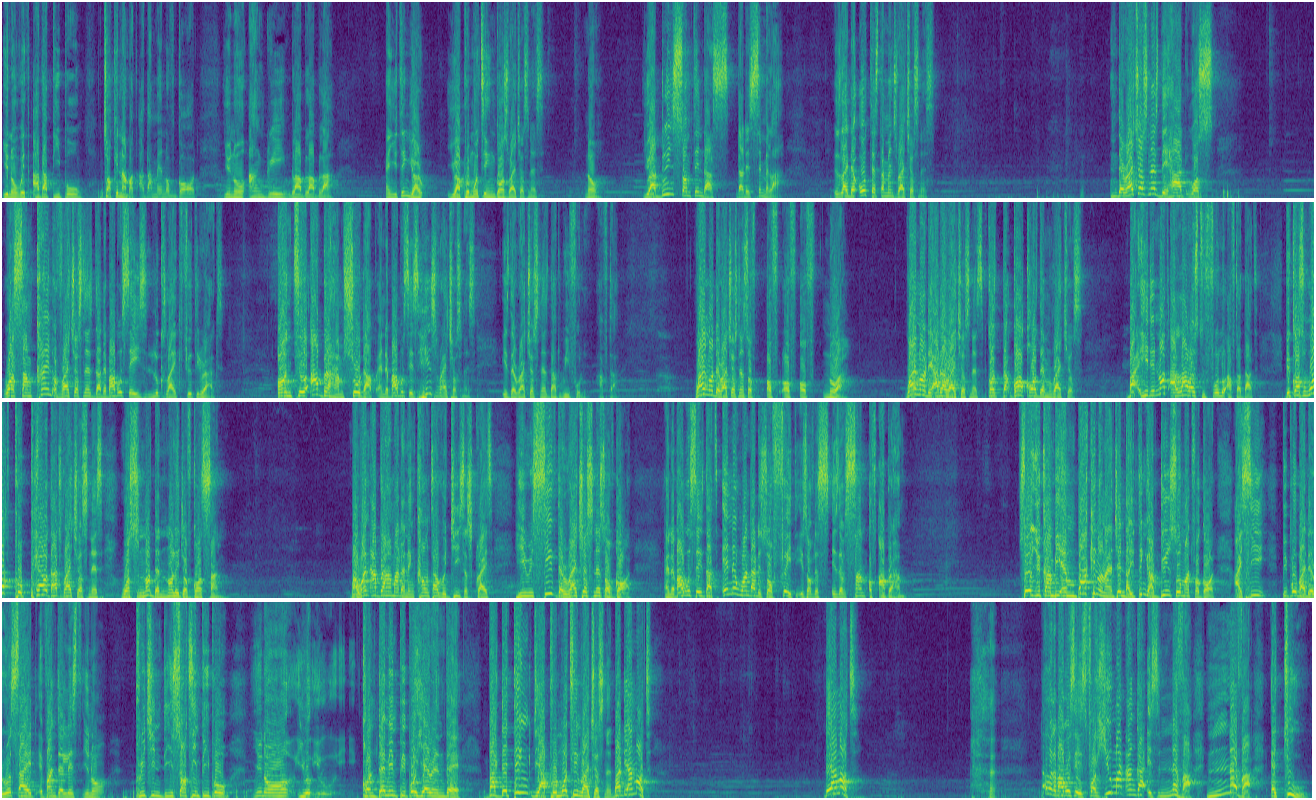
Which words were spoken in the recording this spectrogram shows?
you know, with other people, talking about other men of God, you know, angry, blah blah blah. And you think you are you are promoting God's righteousness. No. You are doing something that's that is similar. It's like the Old Testament's righteousness the righteousness they had was was some kind of righteousness that the Bible says looks like filthy rags. Until Abraham showed up, and the Bible says his righteousness is the righteousness that we follow after. Why not the righteousness of, of, of, of Noah? Why not the other righteousness? Because God called them righteous. But He did not allow us to follow after that. Because what propelled that righteousness was not the knowledge of God's Son, but when Abraham had an encounter with Jesus Christ, he received the righteousness of God. And the Bible says that anyone that is of faith is of the is the son of Abraham. So you can be embarking on an agenda. You think you are doing so much for God. I see people by the roadside, evangelists, you know, preaching, insulting people, you know, you, you condemning people here and there. But they think they are promoting righteousness, but they are not. They are not. That's what the Bible says. For human anger is never, never a tool,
